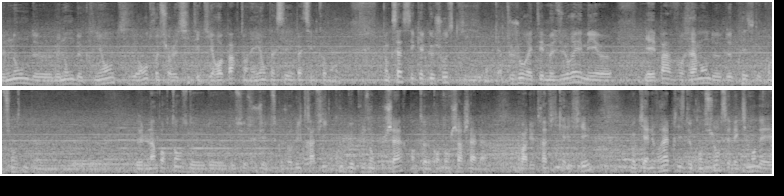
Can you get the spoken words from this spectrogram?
le, nombre de, le nombre de clients qui entrent sur le site et qui repartent en ayant passé, passé une commande. Donc ça, c'est quelque chose qui, a toujours été mesuré, mais euh, il n'y avait pas vraiment de, prise de conscience l'importance de, ce sujet, puisqu'aujourd'hui le trafic coûte de plus en plus cher quand, on cherche à, avoir du trafic qualifié. Donc il y a une vraie prise de conscience effectivement des,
